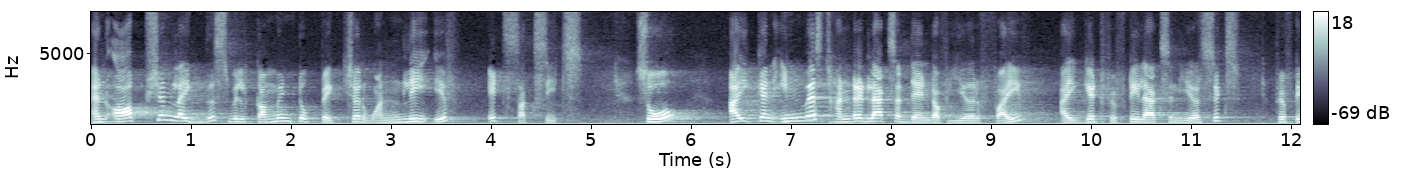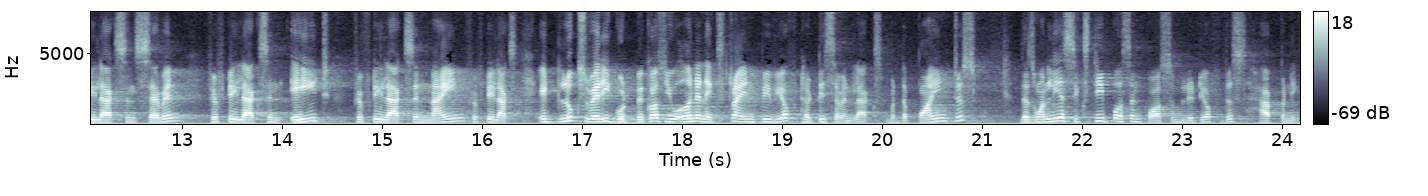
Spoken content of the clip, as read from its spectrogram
An option like this will come into picture only if it succeeds. So, I can invest 100 lakhs at the end of year 5, I get 50 lakhs in year 6, 50 lakhs in 7, 50 lakhs in 8, 50 lakhs in 9, 50 lakhs. It looks very good because you earn an extra NPV of 37 lakhs. But the point is, there's only a 60 percent possibility of this happening.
